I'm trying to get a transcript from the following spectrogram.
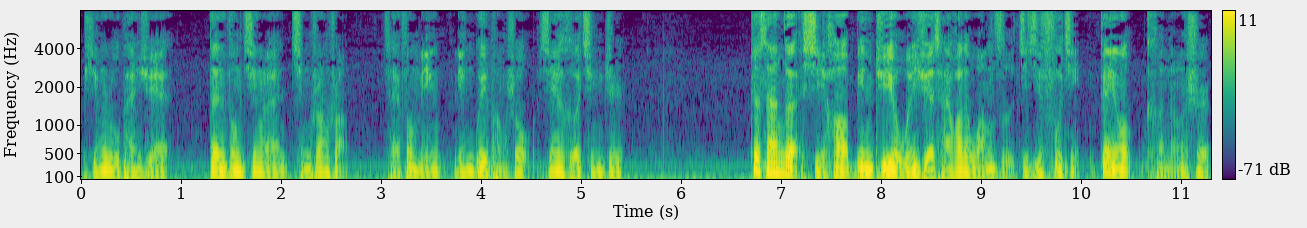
平如盘旋，丹凤青鸾晴爽爽，彩凤鸣，灵龟捧寿，仙鹤擎之。这三个喜好并具有文学才华的王子及其父亲，更有可能是《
